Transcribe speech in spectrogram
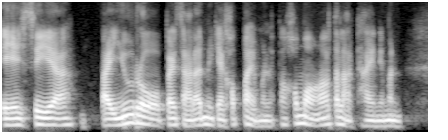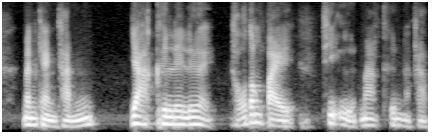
เอเชีย ไปยุโรปไปสหรัฐอเมริกาเขาไปหมดแล้วเพราะเขามองว่าตลาดไทยเนี่ยมันมันแข่งขันยากขึ้นเรื่อยๆ เขาก็ต้องไปที่อื่นมากขึ้นนะครับ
